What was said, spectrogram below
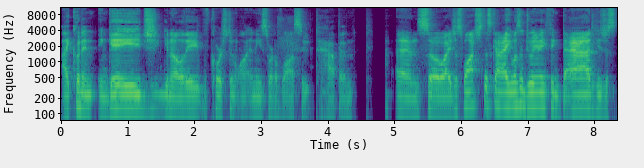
I couldn't engage. You know, they of course didn't want any sort of lawsuit to happen. And so I just watched this guy. He wasn't doing anything bad. He's just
